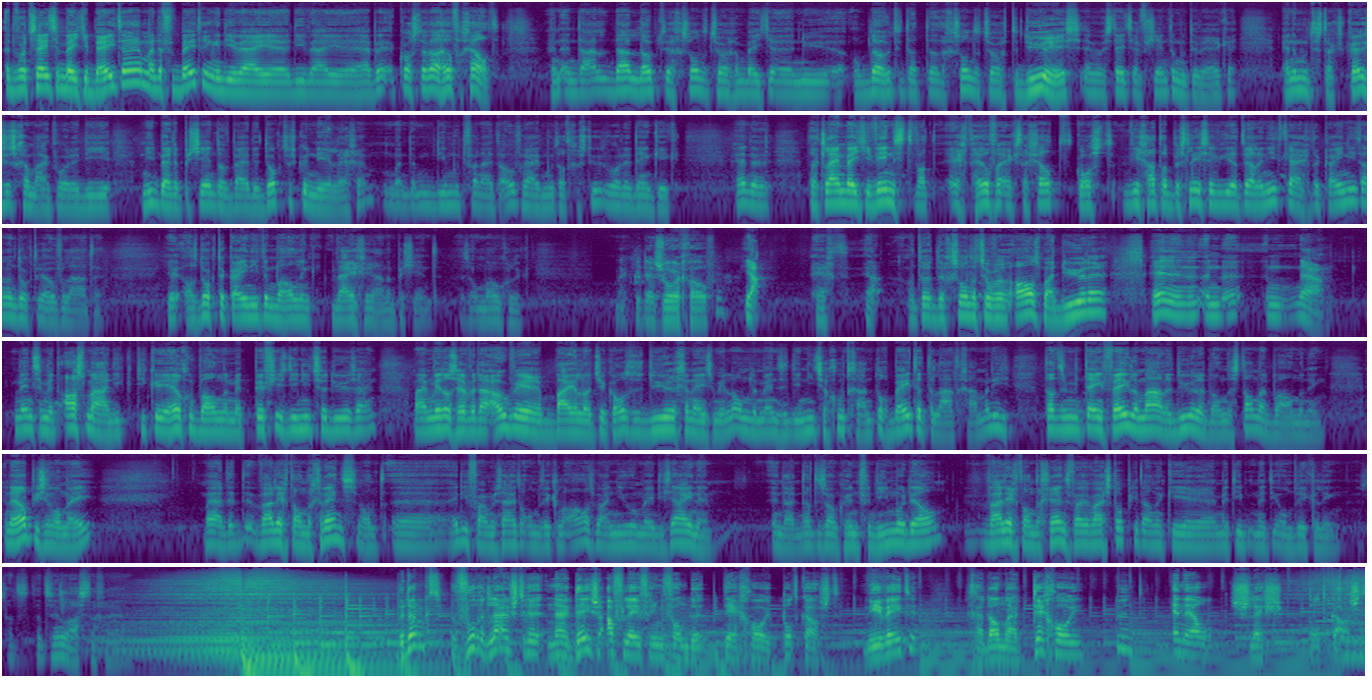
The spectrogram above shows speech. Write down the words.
het wordt steeds een beetje beter. Maar de verbeteringen die wij, uh, die wij uh, hebben, kosten wel heel veel geld. En, en daar, daar loopt de gezondheidszorg een beetje uh, nu op dood. Dat, dat de gezondheidszorg te duur is en we steeds efficiënter moeten werken. En er moeten straks keuzes gemaakt worden die je niet bij de patiënt of bij de dokters kunt neerleggen. Maar die moet vanuit de overheid moet dat gestuurd worden, denk ik. Hè, de, dat klein beetje winst, wat echt heel veel extra geld kost, wie gaat dat beslissen wie dat wel en niet krijgt? Dat kan je niet aan een dokter overlaten. Je, als dokter kan je niet een behandeling weigeren aan een patiënt. Dat is onmogelijk. Maak je daar zorgen over? Ja, Echt, ja. Want de, de gezondheidszorg wordt alsmaar duurder. En een, een, een, nou, mensen met astma, die, die kun je heel goed behandelen met pufjes die niet zo duur zijn. Maar inmiddels hebben we daar ook weer biologicals, dus dure geneesmiddelen, om de mensen die niet zo goed gaan, toch beter te laten gaan. Maar die, dat is meteen vele malen duurder dan de standaardbehandeling. En daar help je ze wel mee. Maar ja, waar ligt dan de grens? Want uh, die farmaceuten ontwikkelen alsmaar nieuwe medicijnen. En dat, dat is ook hun verdienmodel waar ligt dan de grens? Waar, stop je dan een keer uh, met, die, met die ontwikkeling? Dus dat, dat is een lastige. Bedankt voor het luisteren naar deze aflevering van de Tergooi podcast. Meer weten? Ga dan naar tergooi.nl slash podcast.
